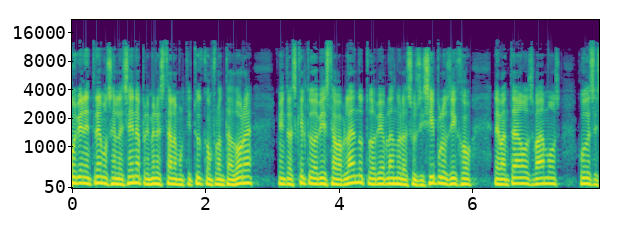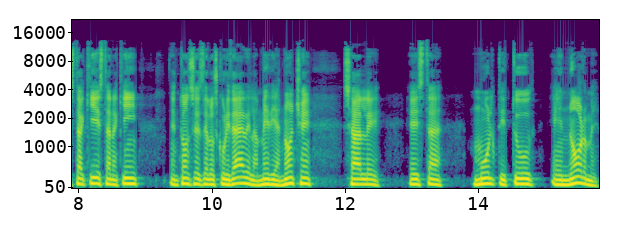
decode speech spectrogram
Muy bien, entremos en la escena. Primero está la multitud confrontadora. Mientras que él todavía estaba hablando, todavía hablando a sus discípulos, dijo, levantaos, vamos, Judas está aquí, están aquí. Entonces de la oscuridad de la medianoche sale esta multitud enorme.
